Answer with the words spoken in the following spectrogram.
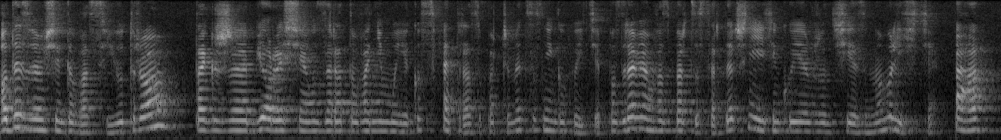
odezwę się do Was jutro, także biorę się za ratowanie mojego swetra. Zobaczymy, co z niego wyjdzie. Pozdrawiam Was bardzo serdecznie i dziękuję, że dzisiaj ze mną byliście. Pa!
